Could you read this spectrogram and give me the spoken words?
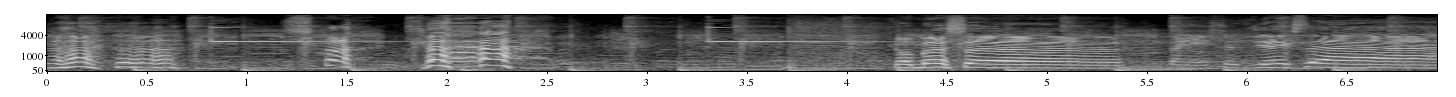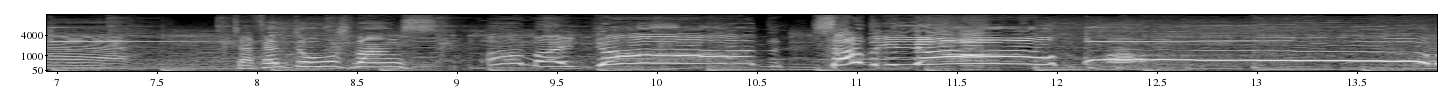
Comment ça... Ben, je te dirais que ça. Ça fait le tour, je pense. Oh my God! Cendrillon! Ouh!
